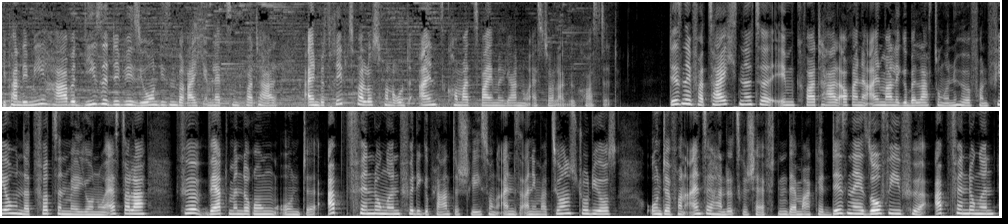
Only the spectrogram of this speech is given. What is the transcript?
die Pandemie habe diese Division, diesen Bereich im letzten Quartal einen Betriebsverlust von rund 1,2 Milliarden US-Dollar gekostet. Disney verzeichnete im Quartal auch eine einmalige Belastung in Höhe von 414 Millionen US-Dollar für Wertminderungen und äh, Abfindungen für die geplante Schließung eines Animationsstudios und von Einzelhandelsgeschäften der Marke Disney sowie für Abfindungen,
